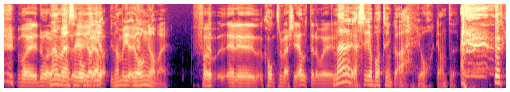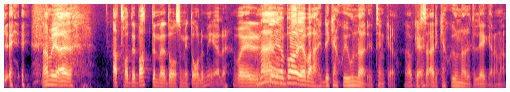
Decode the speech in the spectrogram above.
vad är det då? Nej men, alltså, jag, jag, jag, nej, men jag, jag ångrar mig. För, är det kontroversiellt eller vad är det? Nej, alltså jag bara tänker, ah, jag orkar inte. Okej. Nej, men jag, Att ta debatten med de som inte håller med eller? Vad är det? nej, det, jag bara, jag bara, det kanske är onödigt, tänker jag. Är så det kanske är onödigt att lägga den här.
